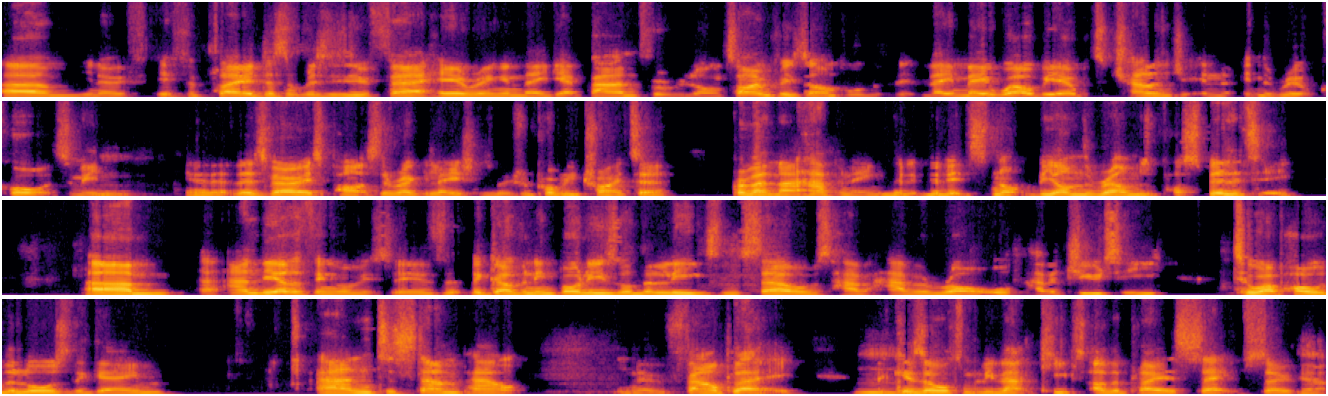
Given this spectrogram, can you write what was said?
Um, you know, if, if a player doesn't receive a fair hearing and they get banned for a long time, for example, they may well be able to challenge it in the, in the real courts. I mean, mm. you know, there's various parts of the regulations which would probably try to prevent that happening, but, but it's not beyond the realms of possibility. Um, and the other thing, obviously, is that the governing bodies or the leagues themselves have, have a role, have a duty to uphold the laws of the game and to stamp out, you know, foul play mm. because ultimately that keeps other players safe. So yeah.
